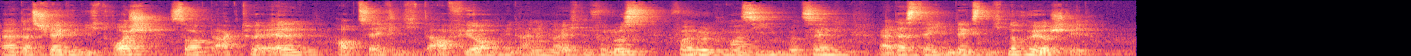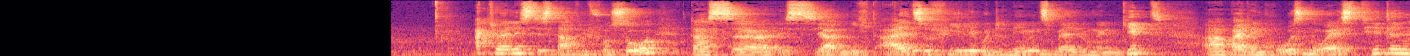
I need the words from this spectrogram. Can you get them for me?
Äh, das Schwergewicht Roche sorgt aktuell hauptsächlich dafür mit einem leichten Verlust von 0,7 Prozent, ja, dass der Index nicht noch höher steht. Aktuell ist es nach wie vor so, dass äh, es ja nicht allzu viele Unternehmensmeldungen gibt. Äh, bei den großen US-Titeln,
